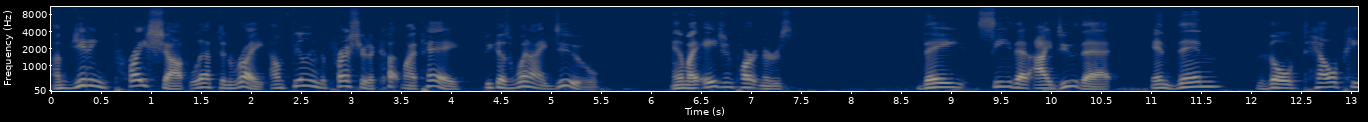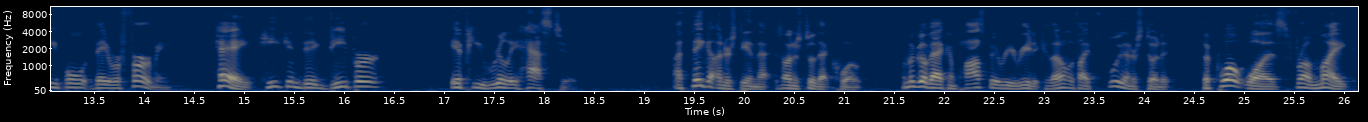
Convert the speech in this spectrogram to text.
I'm getting price shopped left and right. I'm feeling the pressure to cut my pay because when I do, and my agent partners, they see that I do that, and then they'll tell people they refer me, hey, he can dig deeper if he really has to. I think I understand that. Understood that quote. I'm gonna go back and possibly reread it because I don't know if I fully understood it. The quote was from Mike,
